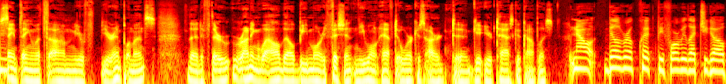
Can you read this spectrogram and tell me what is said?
Same thing with um, your your implements. That if they're running well, they'll be more efficient, and you won't have to work as hard to get your task accomplished. Now, Bill, real quick before we let you go,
